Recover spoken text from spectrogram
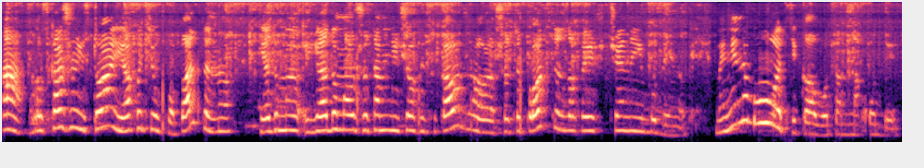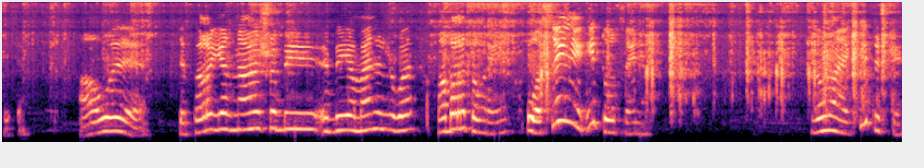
А, розкажу історію, я хотів попасти, але я думаю, я думав, що там нічого цікавого, що це просто захищений будинок. Мені не було цікаво там знаходитися. Але тепер я знаю, що бі... біля мене живе лабораторія. О, синій і то синій. Думаю, квіточки.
